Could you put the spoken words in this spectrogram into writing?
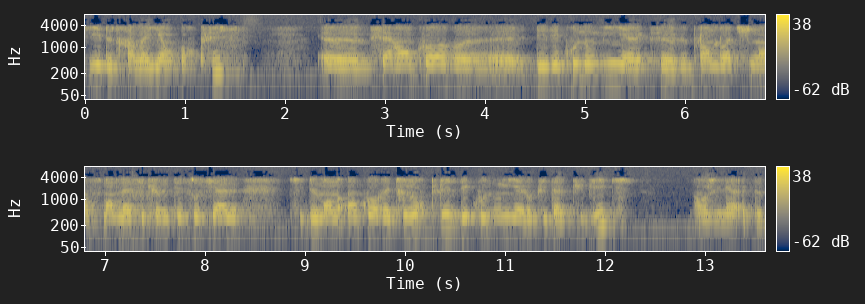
qui est de travailler encore plus, euh, faire encore euh, des économies avec euh, le plan de loi de financement de la sécurité sociale qui demande encore et toujours plus d'économies à l'hôpital public, général, de,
